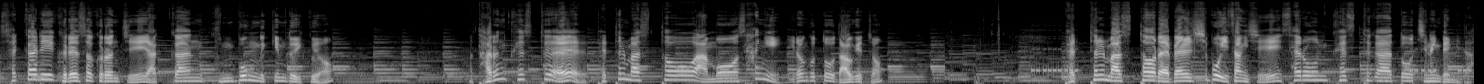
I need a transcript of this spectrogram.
색깔이 그래서 그런지 약간 군복 느낌도 있고요. 다른 퀘스트에 배틀마스터 아머 상위 이런 것도 나오겠죠. 배틀마스터 레벨 15 이상 시 새로운 퀘스트가 또 진행됩니다.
